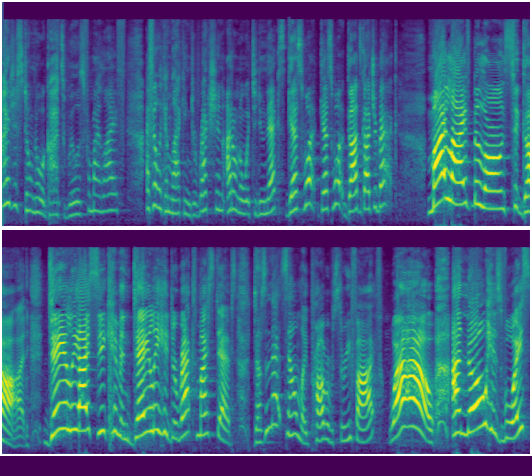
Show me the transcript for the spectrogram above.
I just don't know what God's will is for my life. I feel like I'm lacking direction. I don't know what to do next. Guess what? Guess what? God's got your back. My life belongs to God. Daily I seek him and daily he directs my steps. Doesn't that sound like Proverbs 3 5? Wow, I know his voice.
